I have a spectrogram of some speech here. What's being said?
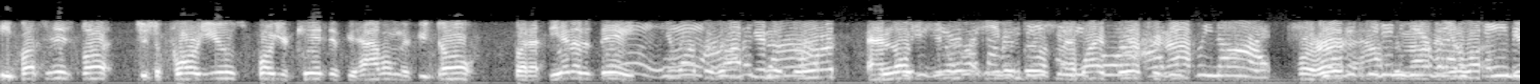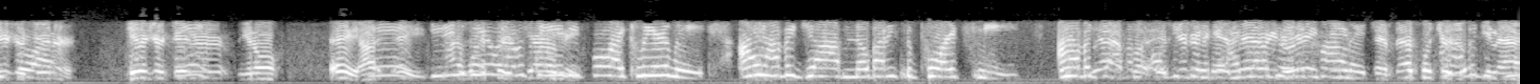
He busts his butt to support you, support your kids if you have them, if you don't. But at the end of the day, Hey, you hey, want to I walk in the door and know, you, you know what, even though if my wife before? works or not, not. for her to help didn't him hear out, what I you know was what, saying here's your dinner. Here's your dinner, you know, Hey, I, Hey, hey, you didn't hear what I was saying before. I clearly, I have a job. Nobody supports me. I have a Yeah, job. but I'm if you're going to get married or anything, if that's what you're I have a looking at,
